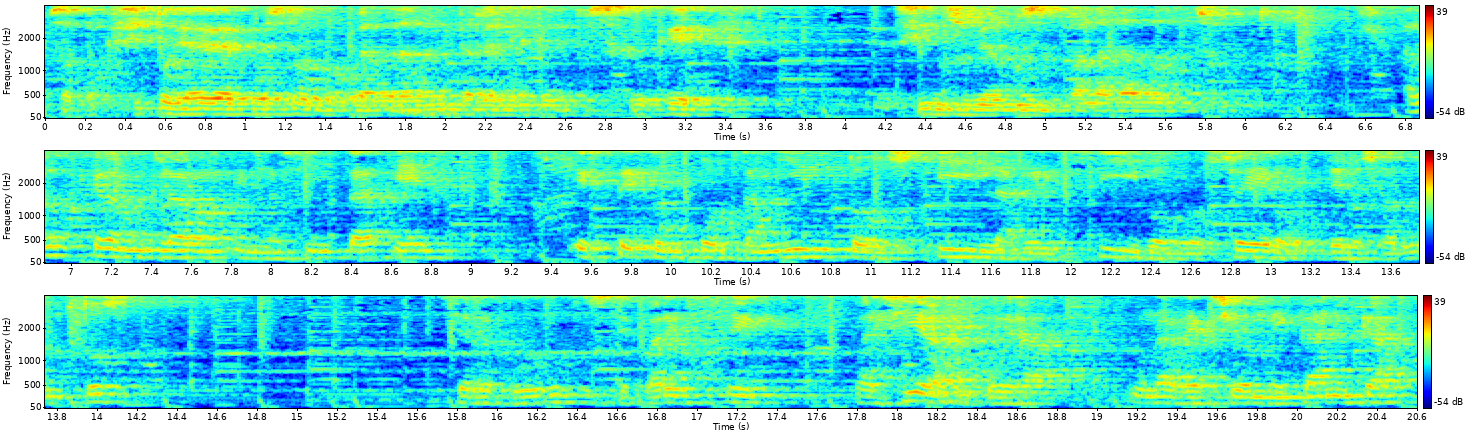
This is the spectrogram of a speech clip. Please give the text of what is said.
O sea, porque sí podía haber puesto lo verdaderamente realista, entonces creo que sí nos hubiéramos empalagado de nosotros. Algo que queda muy claro en la cinta es este comportamiento hostil, agresivo, grosero de los adultos se reproduce, se parece, pareciera que fuera una reacción mecánica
